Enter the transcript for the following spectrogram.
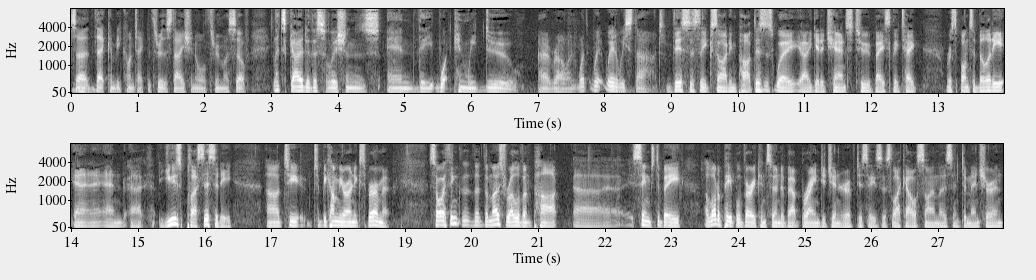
So that can be contacted through the station or through myself. Let's go to the solutions and the what can we do, uh, Rowan. What, where, where do we start? this is the exciting part. This is where uh, you get a chance to basically take responsibility and, and uh, use plasticity uh, to to become your own experiment. So I think that the, the most relevant part uh, seems to be a lot of people very concerned about brain degenerative diseases like Alzheimer's and dementia, and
